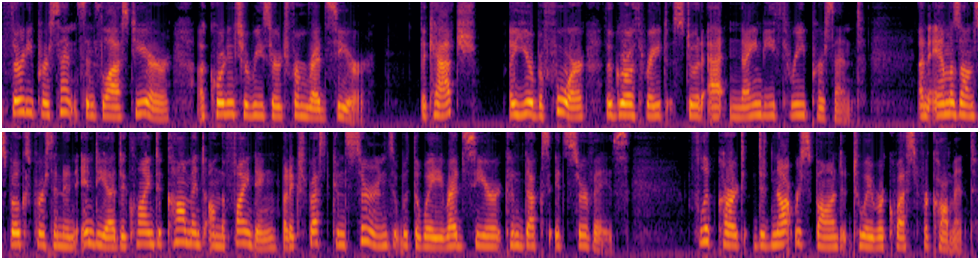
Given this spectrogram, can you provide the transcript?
30% since last year, according to research from Red Seer. The catch? A year before, the growth rate stood at 93%. An Amazon spokesperson in India declined to comment on the finding, but expressed concerns with the way Red Seer conducts its surveys. Flipkart did not respond to a request for comment.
